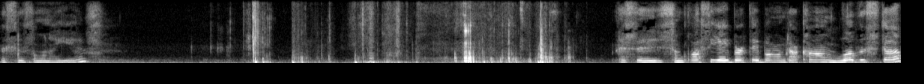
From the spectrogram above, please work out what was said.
This is the one I use. Is some Glossier Birthday Balm Dotcom. Love this stuff.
